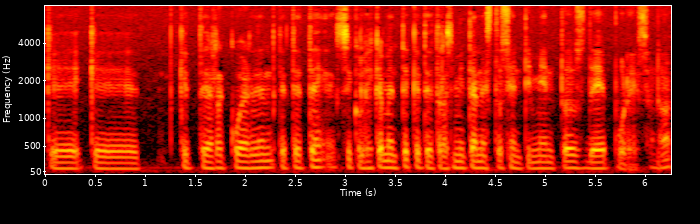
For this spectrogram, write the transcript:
que, que, que te recuerden, que te, psicológicamente que te transmitan estos sentimientos de pureza, ¿no?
